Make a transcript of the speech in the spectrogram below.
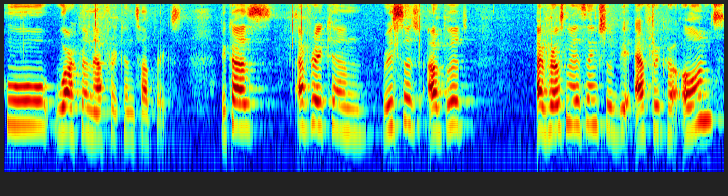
who work on African topics. Because African research output, I personally think should be Africa owned,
